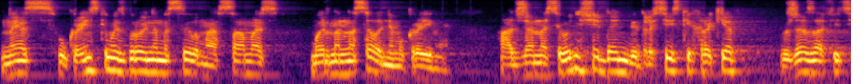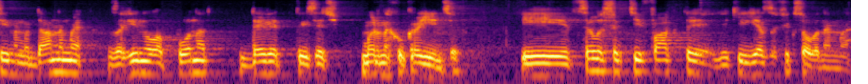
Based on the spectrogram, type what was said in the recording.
не з українськими збройними силами, а саме з мирним населенням України. Адже на сьогоднішній день від російських ракет вже за офіційними даними загинуло понад 9 тисяч мирних українців. І це лише ті факти, які є зафіксованими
